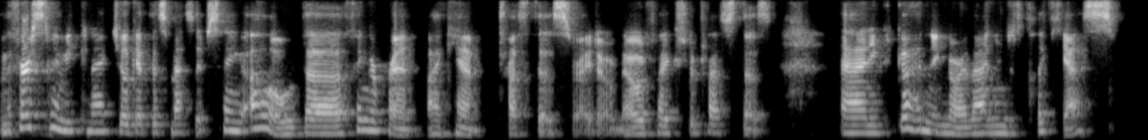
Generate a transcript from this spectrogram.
And the first time you connect, you'll get this message saying, oh, the fingerprint, I can't trust this, or I don't know if I should trust this. And you could go ahead and ignore that and just click yes.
